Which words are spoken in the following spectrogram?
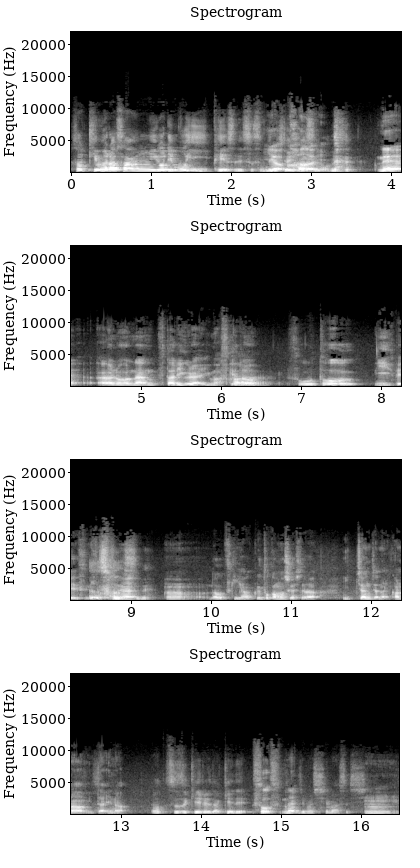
その木村さんよりもいいペースで進んでる人いますもんね。ねあのなん2人ぐらいいますけど、はい。相当いいペースですよね。そうですね。うん、だから月100とかもしかしたらいっちゃうんじゃないかなみたいな、続けるだけでそうですね。感じもしますし、うん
